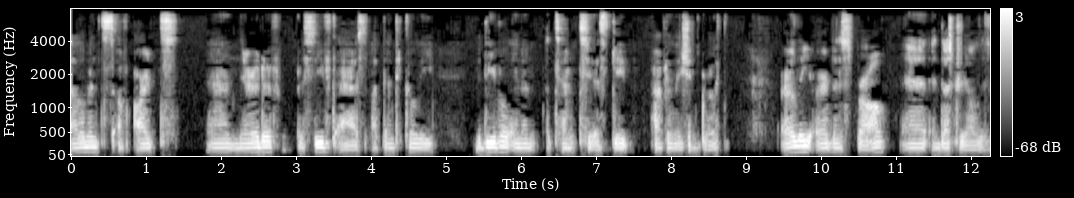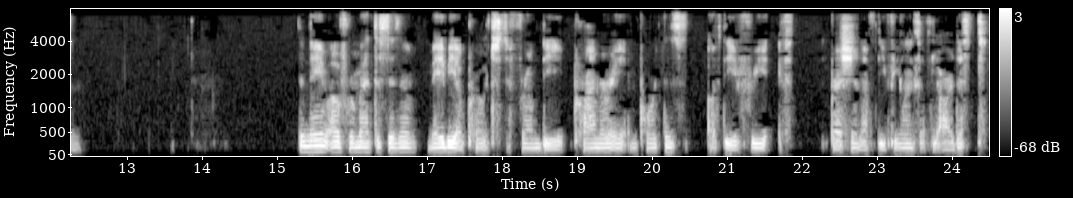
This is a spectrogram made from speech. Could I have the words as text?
elements of art and narrative perceived as authentically medieval in an attempt to escape population growth, early urban sprawl, and industrialism. The name of Romanticism may be approached from the primary importance of the free expression of the feelings of the artist.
